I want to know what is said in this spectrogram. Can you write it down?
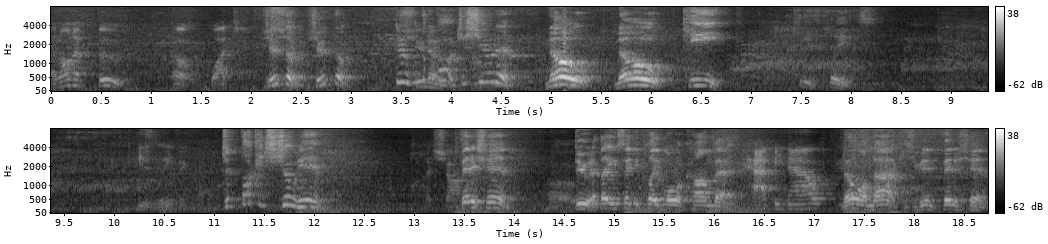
I don't have food. Oh, what? Shoot them, shoot them. Dude, Shoot what the him. fuck? Just shoot him. No, no, Keith. Keith, please. He's leaving. Just fucking shoot him. I shot Finish him. Oh. Dude, I thought you said you played Mortal Kombat. Happy now? No, I'm not, because you didn't finish him.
